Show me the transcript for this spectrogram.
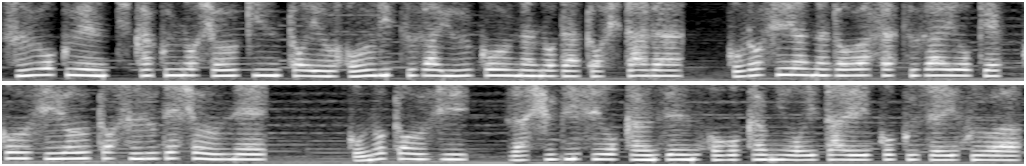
数億円近くの賞金という法律が有効なのだとしたら、殺し屋などは殺害を決行しようとするでしょうね。この当時、ラシュディ氏を完全保護下に置いた英国政府は、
